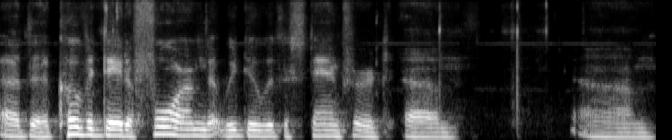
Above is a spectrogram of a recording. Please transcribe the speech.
uh, the COVID data forum that we do with the Stanford um, um,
